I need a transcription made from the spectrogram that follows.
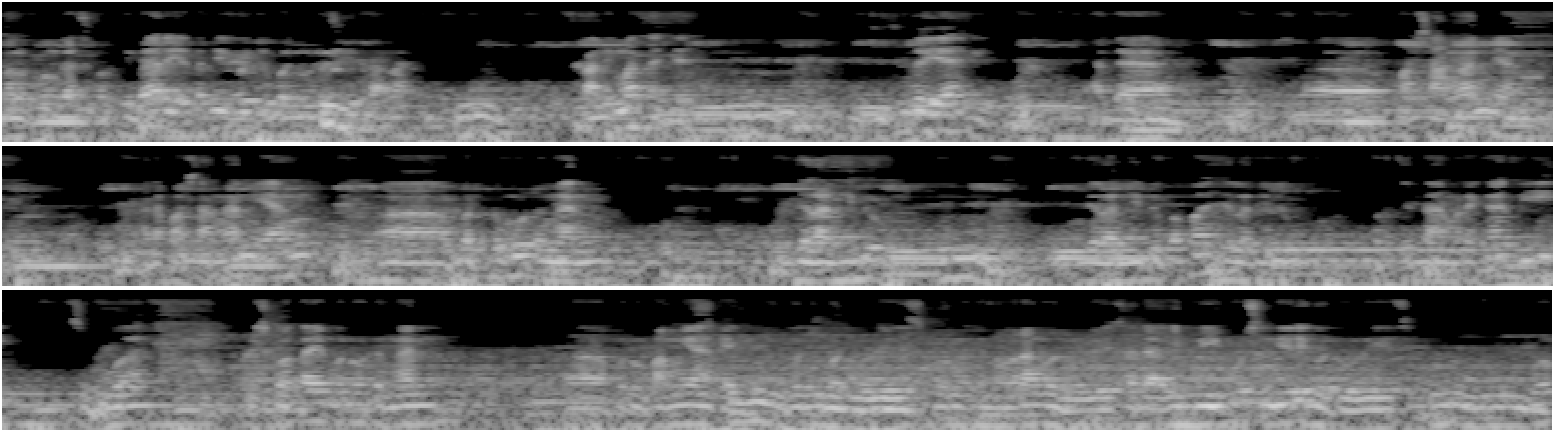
Walaupun nggak seperti Bari ya tapi gue coba tulis cerita lah. Kalimat aja. Lucu juga ya gitu. Ada eh, pasangan yang ada pasangan yang eh, bertemu dengan jalan hidup. Jalan hidup apa? Jalan hidup percintaan mereka di sebuah bis kota yang penuh dengan uh, penumpangnya. Kayak gitu gue coba tulis gue ngeliatin orang gue tulis ada ibu-ibu sendiri gue tulis. Gue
